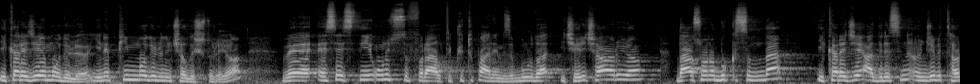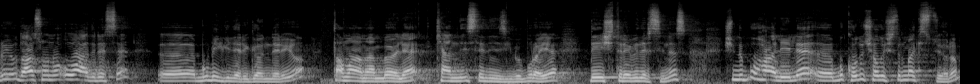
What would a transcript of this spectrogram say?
IKRC modülü yine PIM modülünü çalıştırıyor ve SSD 1306 kütüphanemizi burada içeri çağırıyor. Daha sonra bu kısımda IKRC adresini önce bir tarıyor. Daha sonra o adrese e, bu bilgileri gönderiyor. Tamamen böyle kendi istediğiniz gibi burayı değiştirebilirsiniz. Şimdi bu haliyle e, bu kodu çalıştırmak istiyorum.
